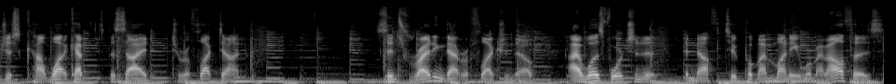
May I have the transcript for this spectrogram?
just kept aside to reflect on. Since writing that reflection, though, I was fortunate enough to put my money where my mouth is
